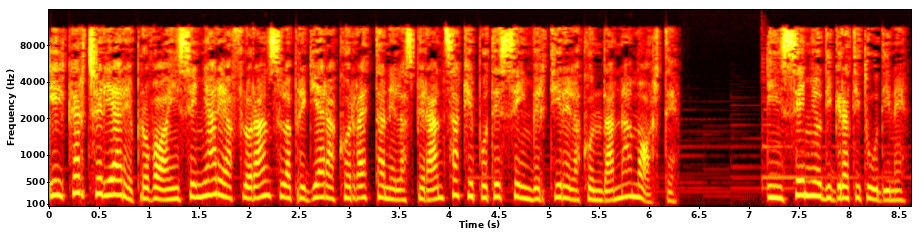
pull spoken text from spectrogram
Il carceriere provò a insegnare a Florence la preghiera corretta nella speranza che potesse invertire la condanna a morte. In segno di gratitudine,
